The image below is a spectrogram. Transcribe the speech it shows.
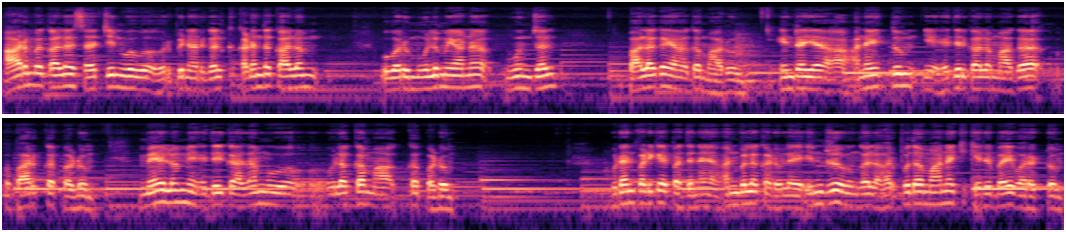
ஆரம்பகால சர்ச்சின் உ- உறுப்பினர்கள் கடந்த காலம் ஒரு முழுமையான ஊஞ்சல் பலகையாக மாறும். இன்றைய அனைத்தும் எதிர்காலமாக பார்க்கப்படும். மேலும் எதிர்காலம் உ- உலக்கமாக்கப்படும் உடன்படிக்கை பத்தின அன்புள்ள கடவுளே இன்று உங்கள் அற்புதமான கிருபை வரட்டும்.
